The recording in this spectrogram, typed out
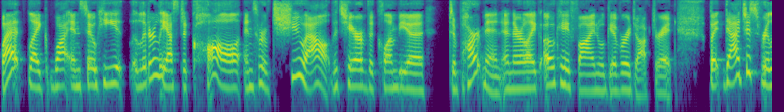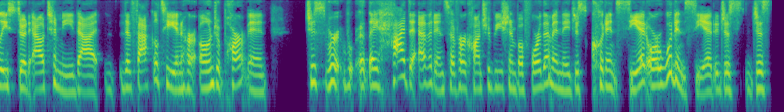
what? Like, why? And so he literally has to call and sort of chew out the chair of the Columbia department and they're like okay fine we'll give her a doctorate. But that just really stood out to me that the faculty in her own department just were they had the evidence of her contribution before them and they just couldn't see it or wouldn't see it. It just just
